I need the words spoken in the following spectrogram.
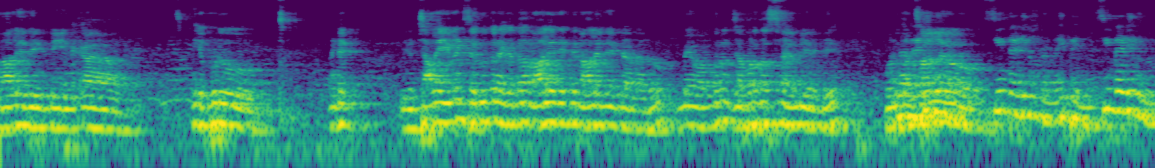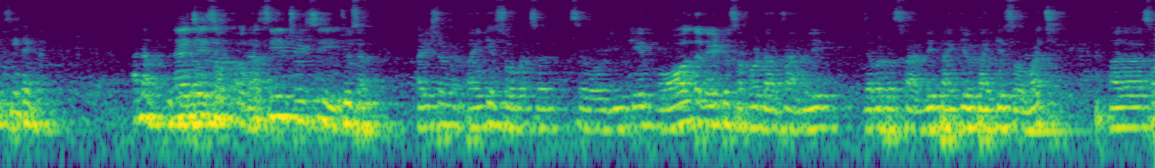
రాలేదేంటి? ఇంకా ఎప్పుడు అంటే చాలా ఈవెంట్స్ జరుగుతున్నాయి కదా రాలేదేంటి రాలేదేంటి అన్నారు. మేము అందరం జబర్దస్త్ ఫ్యామిలీ అండి. కొన్ని కొన్నిసార్లు సీన్ రెడీ ఉన్నాను అయిపోయింది. సీన్ రెడీ ఉంది సీన్ రెడీ. అన్న దయచేసి ఒక ఒక సీన్ చూసి చూసాను హరీష్ రావు గారు thank you so much sir so you came all the way to support our family Jabardasth family thank you thank you so much so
